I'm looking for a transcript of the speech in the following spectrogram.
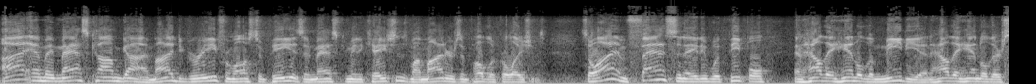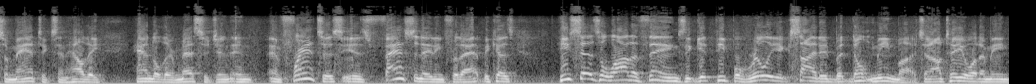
I am a mass comm guy. My degree from Austin Peay is in mass communications. My minor's in public relations. So I am fascinated with people and how they handle the media and how they handle their semantics and how they handle their message. And, and, and Francis is fascinating for that because he says a lot of things that get people really excited but don't mean much. And I'll tell you what I mean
